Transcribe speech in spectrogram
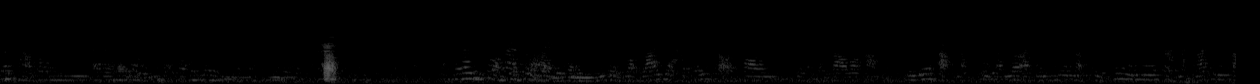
สถาบันอะไรสักอย่างนี่แหละครับไม่ได้ครับถ้าวิชาการส่วนใหญ่เหมือนเหมือนบอกว่าอยากให้สอนพออย่างของเราอะค่ะในเรื่องปรับหลักสูตรนั้นเราอาจจะเน้นหลักสูตรที่เน้นเนื้อหาหนักมากเกินไป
